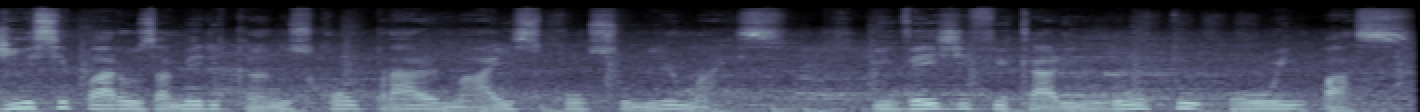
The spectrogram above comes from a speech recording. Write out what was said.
disse para os americanos comprar mais, consumir mais, em vez de ficar em luto ou em paz.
